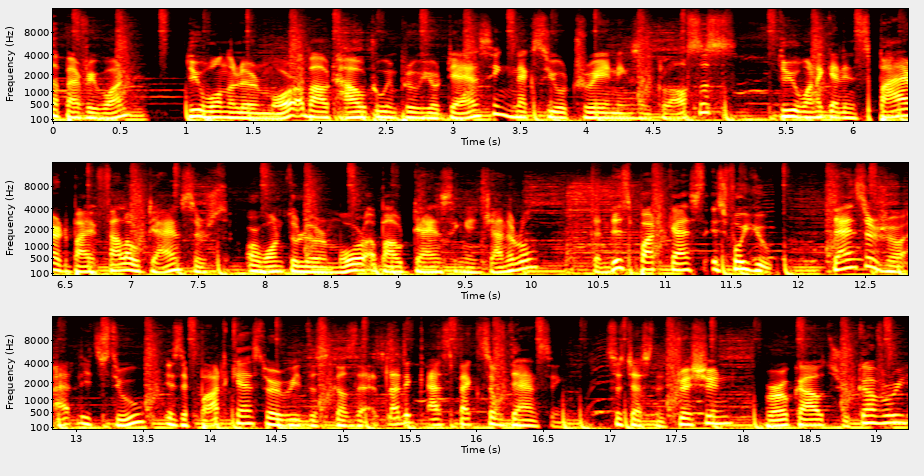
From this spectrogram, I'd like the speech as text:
up, everyone? Do you want to learn more about how to improve your dancing next to your trainings and classes? Do you want to get inspired by fellow dancers or want to learn more about dancing in general? Then this podcast is for you. Dancers Are Athletes Too is a podcast where we discuss the athletic aspects of dancing, such as nutrition, workouts, recovery,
